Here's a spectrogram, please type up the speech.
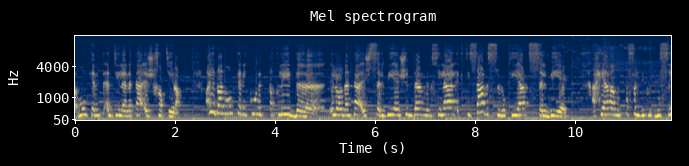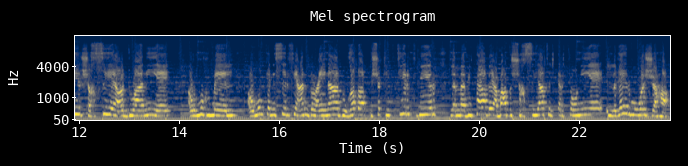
آه، ممكن تؤدي لنتائج خطيرة. أيضا ممكن يكون التقليد آه، له نتائج سلبية جدا من خلال اكتساب السلوكيات السلبية. أحيانا الطفل بيصير شخصية عدوانية أو مهمل أو ممكن يصير في عنده عناد وغضب بشكل كثير كبير لما بيتابع بعض الشخصيات الكرتونية الغير موجهة.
